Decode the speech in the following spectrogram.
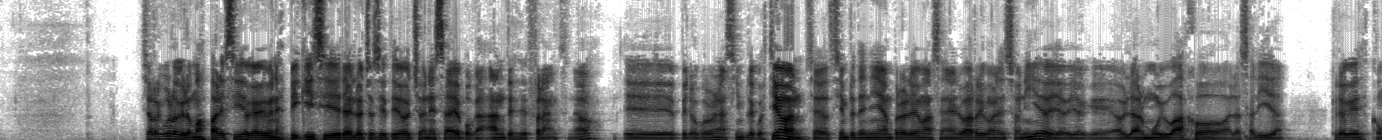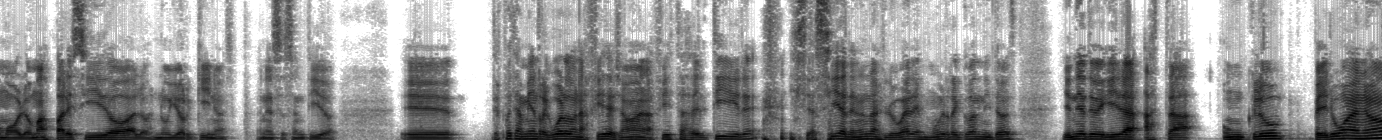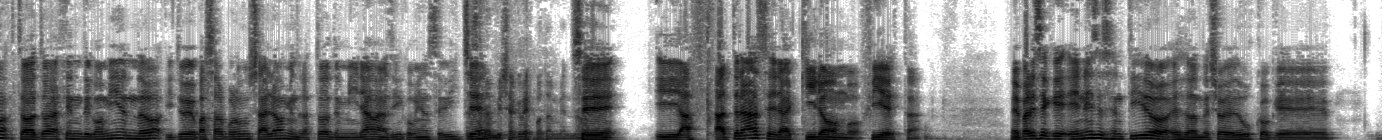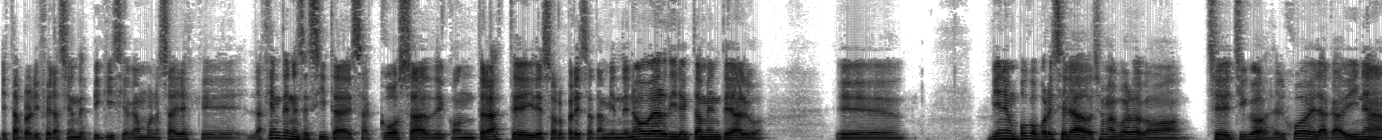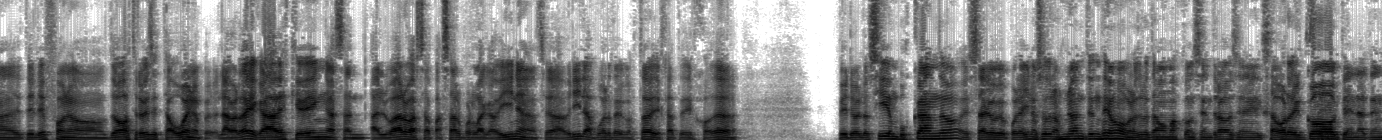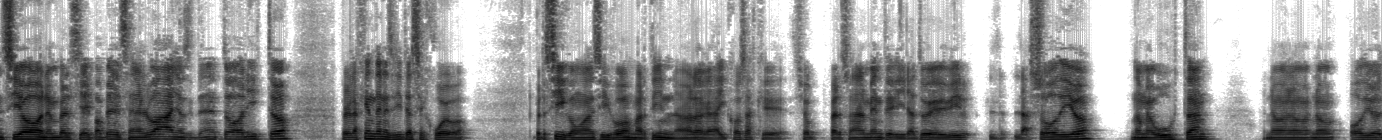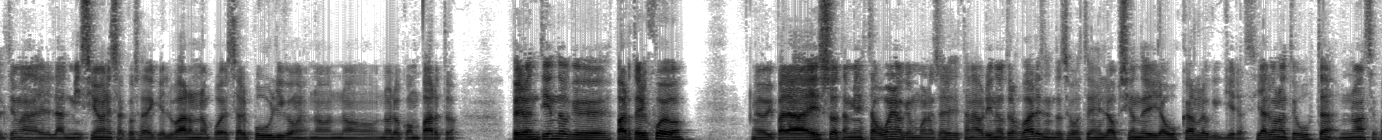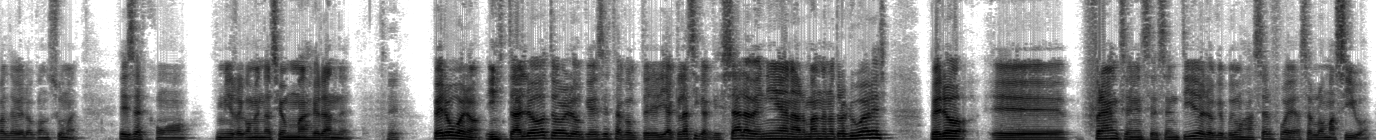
Yo recuerdo que lo más parecido que había en Speakeasy era el 878 en esa época, antes de Franks, ¿no? Eh, pero por una simple cuestión, o sea, siempre tenían problemas en el barrio con el sonido y había que hablar muy bajo a la salida. Creo que es como lo más parecido a los neoyorquinos, en ese sentido. Eh, después también recuerdo unas fiestas que llamaban las fiestas del tigre y se hacían en unos lugares muy recónditos y un día tuve que ir a- hasta un club peruano, estaba toda la gente comiendo y tuve que pasar por un salón mientras todos te miraban así, comían ceviche. Eso era en Villa Crespo también, ¿no? Sí, y atrás era quilombo, fiesta. Me parece que en ese sentido es donde yo deduzco que esta proliferación de speakeasy acá en Buenos Aires, que la gente necesita esa cosa de contraste y de sorpresa también, de no ver directamente algo. Eh, viene un poco por ese lado. Yo me acuerdo como, che, chicos, el juego de la cabina de teléfono dos, tres veces está bueno, pero la verdad que cada vez que vengas al bar vas a pasar por la cabina, o sea, abrí la puerta de costado y dejate de joder. Pero lo siguen buscando, es algo que por ahí nosotros no entendemos, porque nosotros estamos más concentrados en el sabor del cóctel, en la atención, en ver si hay papeles en el baño, si tenés todo listo, pero la gente necesita ese juego. Pero sí, como decís vos, Martín, la verdad que hay cosas que yo personalmente, y la tuve que vivir, las odio, no me gustan. No, no, no, odio el tema de la admisión, esa cosa de que el bar no puede ser público, no, no, no lo comparto. Pero entiendo que es parte del juego. Y para eso también está bueno que en Buenos Aires están abriendo otros bares, entonces vos tenés la opción de ir a buscar lo que quieras. Si algo no te gusta, no hace falta que lo consumas. Esa es como mi recomendación más grande. Sí. Pero bueno, instaló todo lo que es esta coctelería clásica que ya la venían armando en otros lugares, pero eh, Franks en ese sentido lo que pudimos hacer fue hacerlo masivo.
